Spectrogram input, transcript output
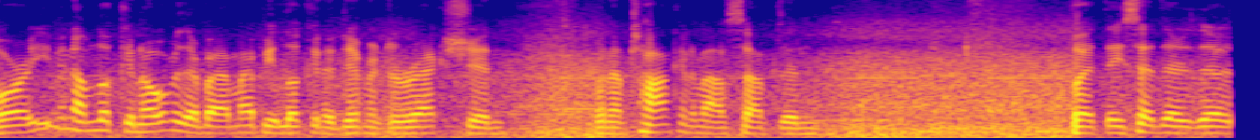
or even I'm looking over there, but I might be looking a different direction when I'm talking about something. But they said that the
